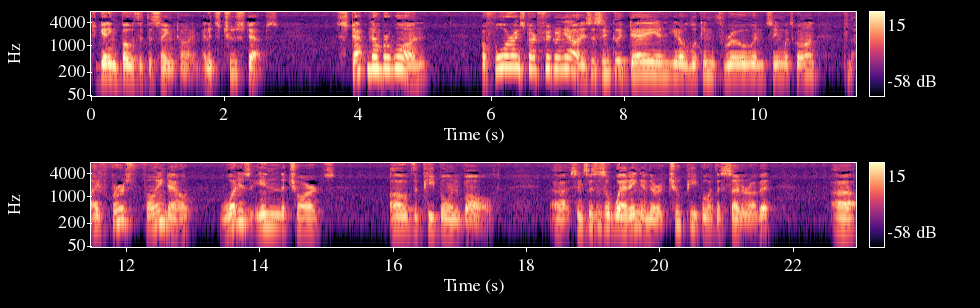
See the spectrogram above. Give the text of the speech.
to getting both at the same time. And it's two steps. Step number one, before I start figuring out, is this a good day and, you know, looking through and seeing what's going on, I first find out what is in the charts of the people involved. Uh, since this is a wedding and there are two people at the center of it, uh,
